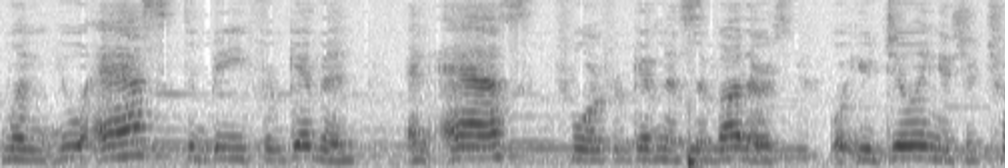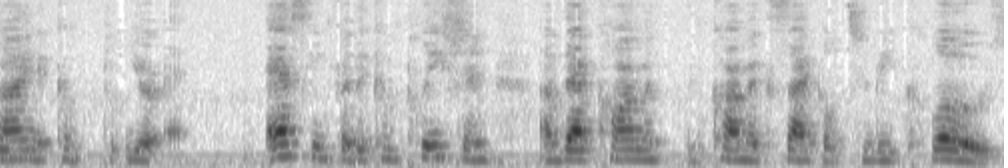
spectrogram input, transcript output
when you ask to be forgiven and ask for forgiveness of others, what you're doing is you're trying to, you're asking for the completion of that karmic, karmic cycle to be closed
